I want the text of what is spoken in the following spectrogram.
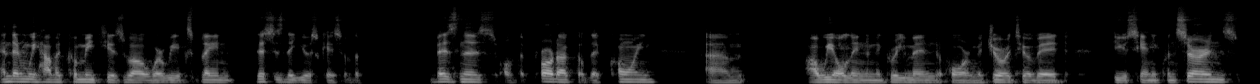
and then we have a committee as well where we explain this is the use case of the business, of the product, of the coin. Um, are we all in an agreement or majority of it? Do you see any concerns?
